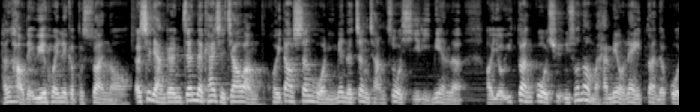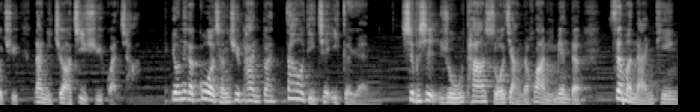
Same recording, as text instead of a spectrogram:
很好的约会，那个不算哦，而是两个人真的开始交往，回到生活里面的正常作息里面了。哦，有一段过去，你说那我们还没有那一段的过去，那你就要继续观察，用那个过程去判断，到底这一个人。是不是如他所讲的话里面的这么难听？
